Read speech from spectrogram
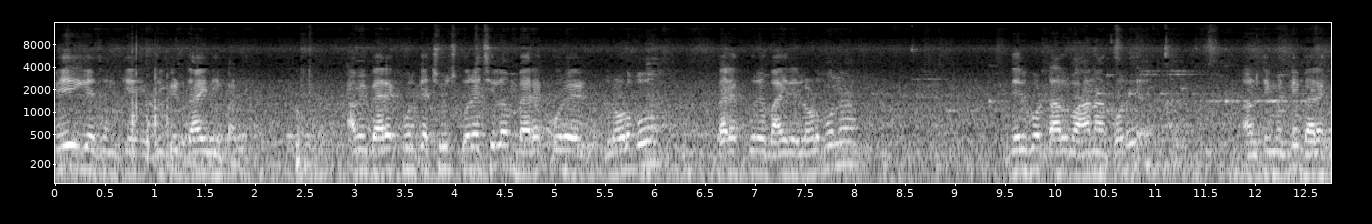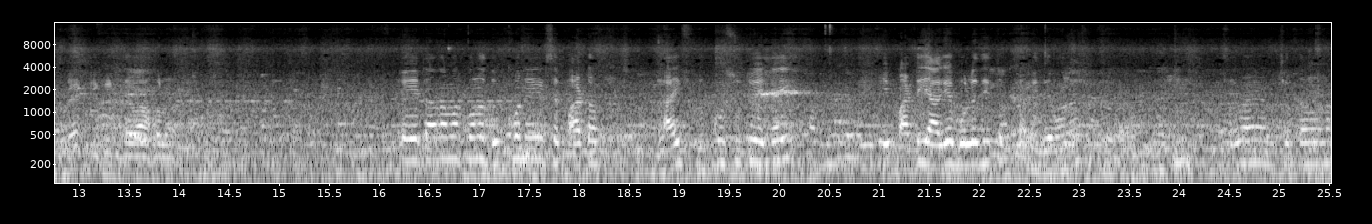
পেয়েই গেছেন কে টিকিট দেয়নি পারে। আমি ব্যারেকপুরকে চুজ করেছিলাম ব্যারেকপুরে লড়বো ব্যারেকপুরে বাইরে লড়বো না। দীর্ঘ টাল বাহানা করে আলটিমেটলি ব্যারেকপুরে টিকিট দেওয়া হলো না। তো এটা আমার কোনো দুঃখ নেই এ পার্ট অফ লাইফ দুঃখ শুধু এটাই। এই পার্টি আগে বলে দিত আমি দেবো না। সেভাবে চিন্তা ভাবনা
